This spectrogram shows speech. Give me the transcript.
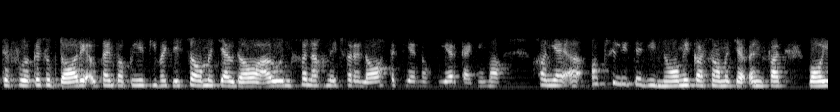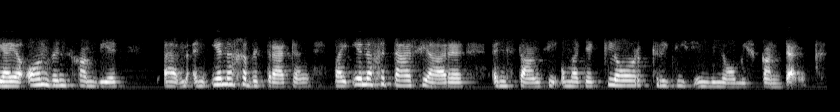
te fokus op daardie ou klein papiertjie wat jy saam met jou daar hou en vinnig net vir 'n laaste keer nog weer kyk nie, maar gaan jy 'n absolute dinamika saam met jou invat waar jy 'n aanwins gaan wees um, in enige betrekking by enige tersiêre instansie omdat jy klaar krities en dinamies kan dink.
